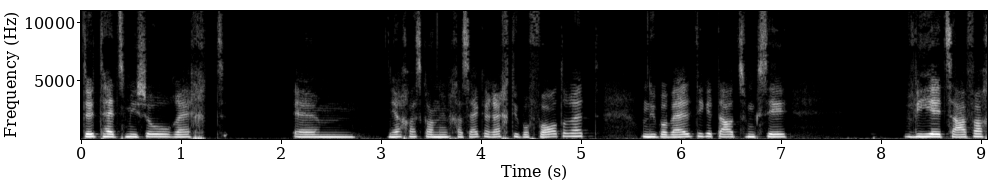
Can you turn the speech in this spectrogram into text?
dort hat es mich schon recht, ähm, ja, ich weiß gar nicht, ich kann sagen, recht überfordert und überwältigt um zu sehen, wie jetzt einfach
